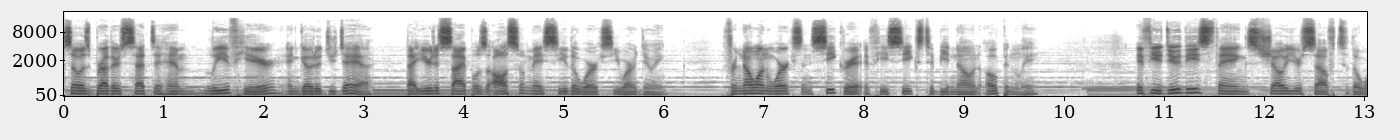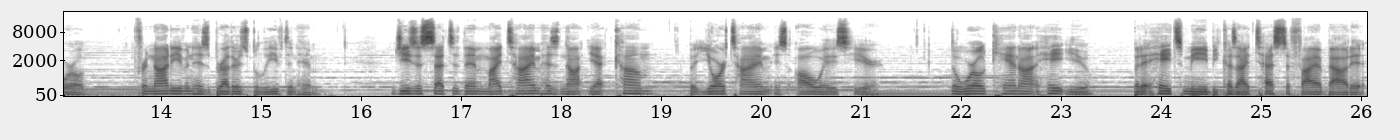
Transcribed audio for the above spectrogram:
So his brothers said to him, Leave here and go to Judea, that your disciples also may see the works you are doing. For no one works in secret if he seeks to be known openly. If you do these things, show yourself to the world. For not even his brothers believed in him. Jesus said to them, My time has not yet come, but your time is always here. The world cannot hate you, but it hates me because I testify about it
